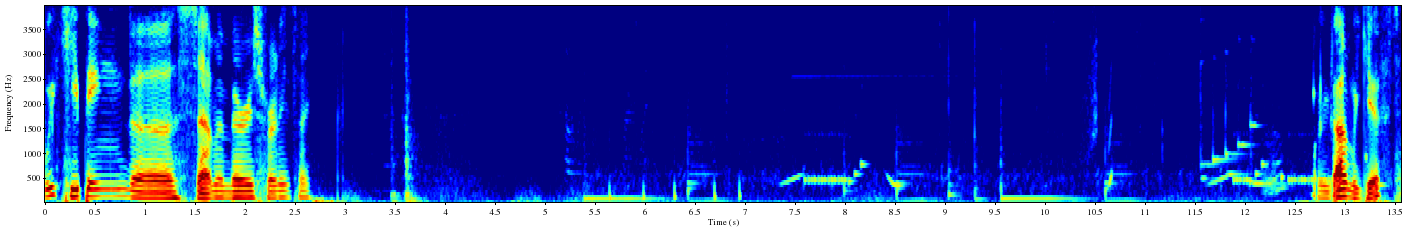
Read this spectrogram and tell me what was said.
We keeping the salmon berries for anything? You got him a gift?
